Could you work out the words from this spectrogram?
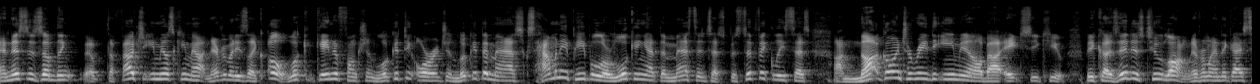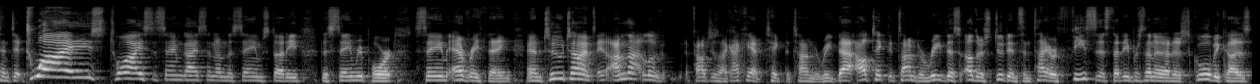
And this is something the Fauci emails came out, and everybody's like, oh, look at gain of function, look at the origin, look at the masks. How many people are looking at the message that specifically says, I'm not going to read the email about HCQ because it is too long? Never mind, the guy sent it twice, twice. The same guy sent him the same study, the same report, same everything. And two times, I'm not, look, Fauci's like, I can't take the time to read that. I'll take the time to read this other student's entire thesis that he presented at his school because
